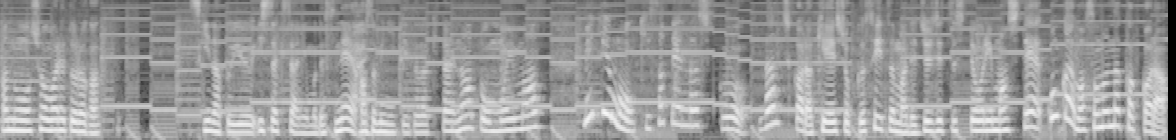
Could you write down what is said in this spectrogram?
あの昭和レトロが好きなという石崎さんにもですね、遊びに行っていただきたいなと思います。メニューも喫茶店らしくランチから軽食スイーツまで充実しておりまして今回はその中から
